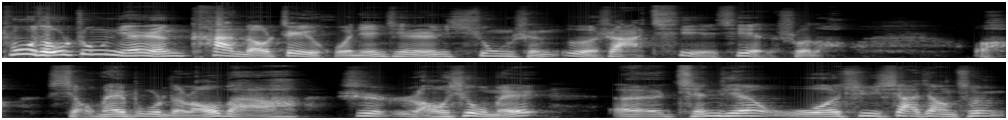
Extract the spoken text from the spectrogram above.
秃头中年人看到这伙年轻人，凶神恶煞，怯怯的说道：“哦，小卖部的老板啊，是老秀梅。呃，前天我去下降村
